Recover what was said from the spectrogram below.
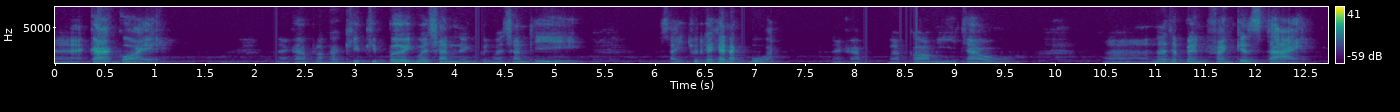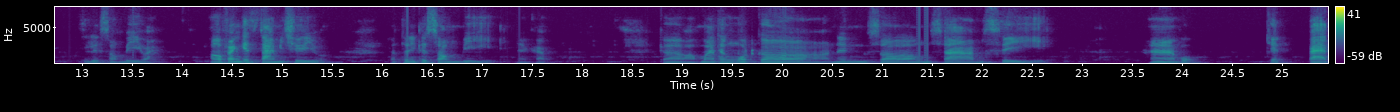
อ่ากากอยนะครับ แล้วก็ Keep Keeper อีกเวอร์ชันหนึ่งเป็นเวอร์ชันที่ใส่ชุดแค่แค่นักบวชนะครับ แล้วก็มีเจ้าอ่าน่าจะเป็นแฟรงเกนสไตน์หรือซอมบี้วะอ๋อแฟรงเกนสไตน์มีชื่ออยู่แล้วตัวนี้คือซอมบี้นะครับ ก็ออกมาทั้งหมดก็หนึ่งสองสามสี่ห้าหก เจ็ดแปด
